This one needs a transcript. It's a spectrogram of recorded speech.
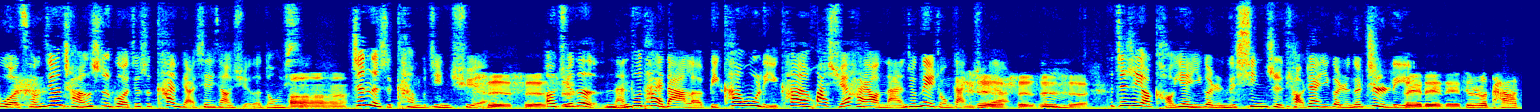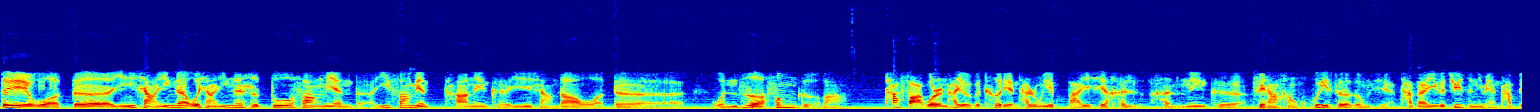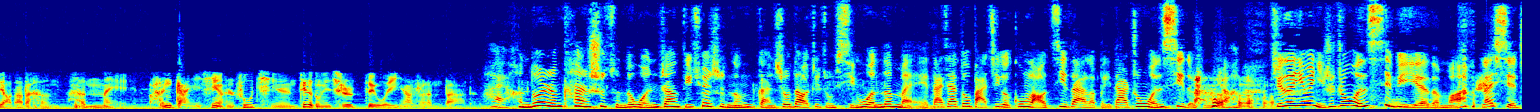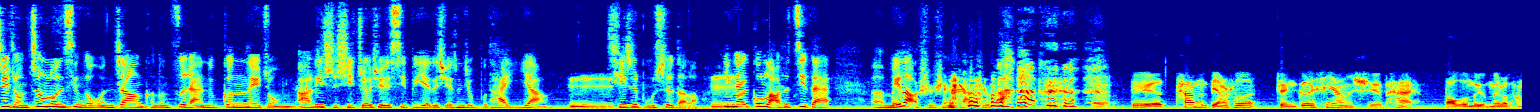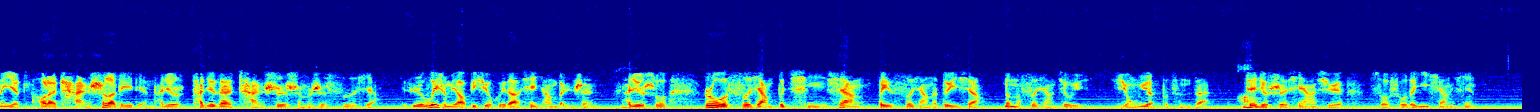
我曾经尝试过，就是看点现象学的东西，嗯嗯嗯，真的是看不进去。是是。哦，是觉得难度太大了，比看物理、看化学还要难，就那种感觉。是是嗯是。它真是要考验一个人的心智，挑战一个人的智力。对对对，就是说他对我的影响，应该我想应该是多方面的。一方面，他那个影响到我的文字风格吧。他法国人他有一个特点，他容易把一些很很那个非常很晦涩的东西，他在一个句子里面他表达的很很美、很感性、很抒情。这个东西其实对我影响是很大的。嗨，很多人看世存的文章，的确是能感受到这种行文的美。大家都把这个功劳记在了北大中文系的身上，觉得因为你是中文系毕业的嘛，来写这种政论性的文章，可能自然就跟那种啊历史系、哲学系毕业的学生就不太一样。嗯其实不是的了，嗯应该功劳是记在呃梅老师身上，是吧？呃，对他们，比方说整个现象学派，包括梅梅洛庞利也后来阐释了这一点，他就他就在阐释什么是思想，是为什么要必须回到现象本身。他就说，如果思想不倾向被思想的对象，那么思想就永远不存在。这就是现象学所说的意向性。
